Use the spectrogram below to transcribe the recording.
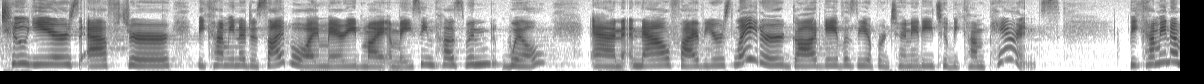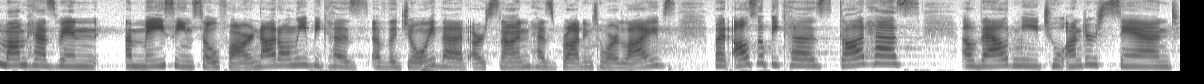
two years after becoming a disciple, I married my amazing husband, Will. And now, five years later, God gave us the opportunity to become parents. Becoming a mom has been amazing so far, not only because of the joy that our son has brought into our lives, but also because God has allowed me to understand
